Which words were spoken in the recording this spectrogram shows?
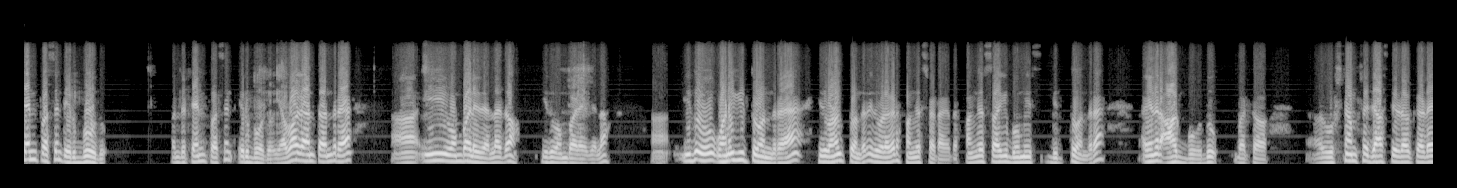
ಟೆನ್ ಪರ್ಸೆಂಟ್ ಇರ್ಬೋದು. ಒಂದು ಟೆನ್ ಪರ್ಸೆಂಟ್ ಇರ್ಬೋದು. ಯಾವಾಗ ಅಂತ ಈ ಒಂಬಾಳೆ ಇದೆಲ್ಲ ಇದು ಇದು ಒಂಬಾಳೆ ಇದೆಯಲ್ಲ ಇದು ಒಣಗಿತ್ತು ಅಂದ್ರೆ, ಇದು ಒಣಗಿತು ಅಂದ್ರೆ ಇದು ಒಳಗಡೆ ಫಂಗಸ್ ಸ್ಟಾರ್ಟ್ ಆಗುತ್ತೆ. ಫಂಗಸ್ ಆಗಿ ಭೂಮಿ ಬಿತ್ತು ಅಂದ್ರೆ ಏನಂದ್ರೆ ಆಗ್ಬಹುದು ಬಟ್ ಉಷ್ಣಾಂಶ ಜಾಸ್ತಿ ಇಡೋ ಕಡೆ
